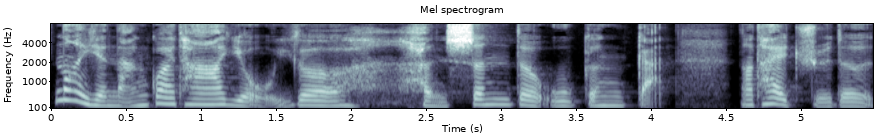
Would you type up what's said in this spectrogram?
那也难怪他有一个很深的无根感。那他也觉得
